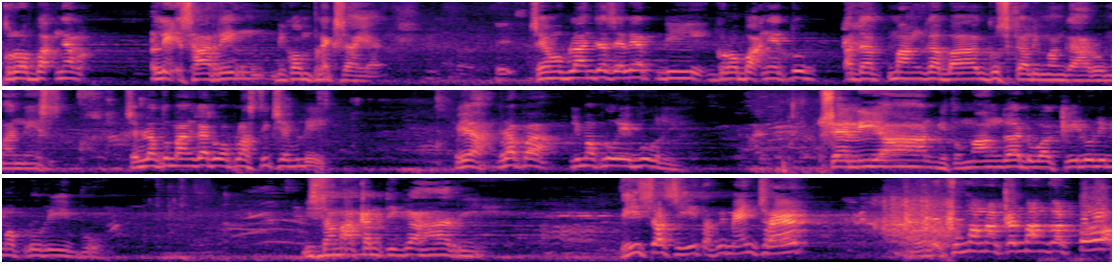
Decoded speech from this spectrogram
gerobaknya Lik Saring di kompleks saya. Saya mau belanja, saya lihat di gerobaknya itu ada mangga bagus sekali, mangga harum manis. Saya bilang tuh mangga dua plastik saya beli. Ya, berapa? 50 ribu. Saya lihat gitu, mangga 2 kilo 50 ribu. Bisa makan tiga hari. Bisa sih, tapi mencret. Cuma makan mangga toh.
